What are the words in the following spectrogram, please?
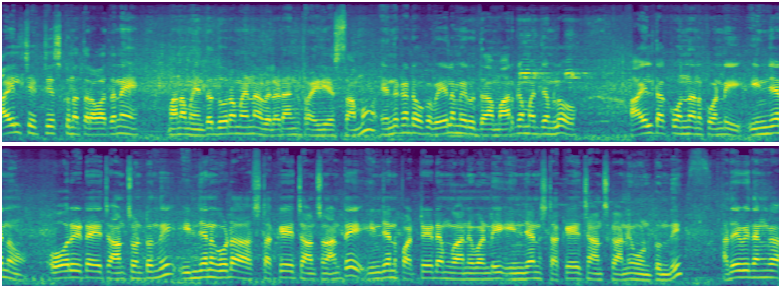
ఆయిల్ చెక్ చేసుకున్న తర్వాతనే మనం ఎంత దూరమైనా వెళ్ళడానికి ట్రై చేస్తాము. ఎందుకంటే ఒకవేళ మీరు దా మార్గ మధ్యంలో ఆయిల్ తక్కువ ఉందనుకోండి ఇంజన్ ఓవర్ హీట్ అయ్యే ఛాన్స్ ఉంటుంది. ఇంజన్ కూడా స్టక్ అయ్యే ఛాన్స్ అంటే ఇంజన్ పట్టేయడం కానివ్వండి ఇంజన్ స్టక్ అయ్యే ఛాన్స్ కానీ ఉంటుంది. అదేవిధంగా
